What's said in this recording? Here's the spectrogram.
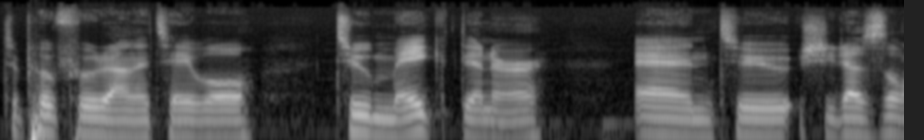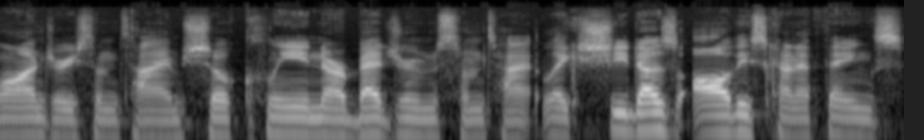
to put food on the table, to make dinner, and to she does the laundry sometimes she'll clean our bedrooms sometimes like she does all these kind of things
